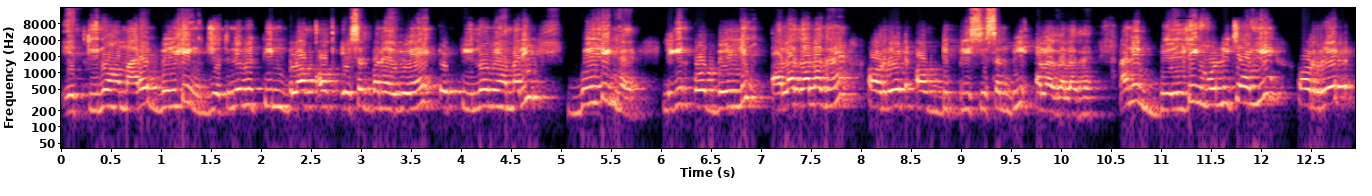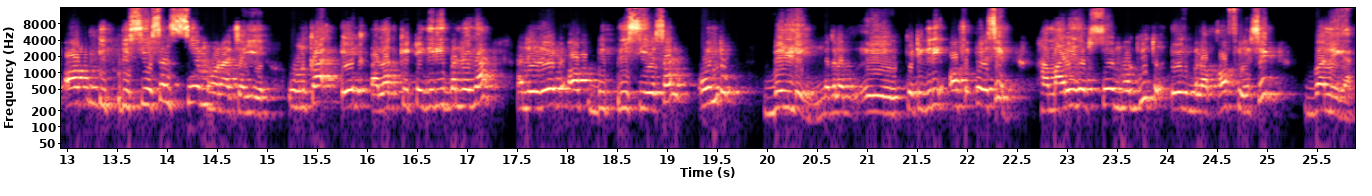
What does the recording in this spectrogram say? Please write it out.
ये तीनों हमारे बिल्डिंग जितने भी तीन ब्लॉक ऑफ़ एसेट बने हुए हैं, ये तीनों में हमारी बिल्डिंग है। लेकिन वो बिल्डिंग अलग अलग है और रेट ऑफ़ डिप्रिसिएशन भी अलग अलग है। यानी बिल्डिंग होनी चाहिए और रेट ऑफ़ डिप्रिसिएशन सेम होना चाहिए। उनका एक अलग कैटेगरी बनेगा। यानी rate of depreciation and building मतलब कैटेगरी ऑफ़ एसेट हमारी जब सेम होगी तो एक ब्लॉक ऑफ़ एसेट बनेगा।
